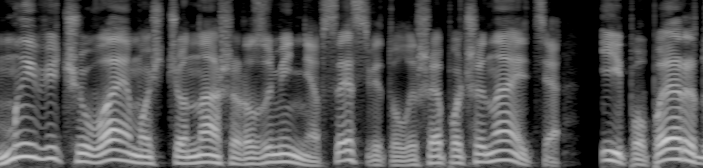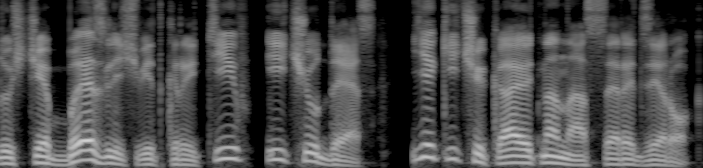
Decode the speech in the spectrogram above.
ми відчуваємо, що наше розуміння Всесвіту лише починається, і попереду ще безліч відкриттів і чудес, які чекають на нас серед зірок.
